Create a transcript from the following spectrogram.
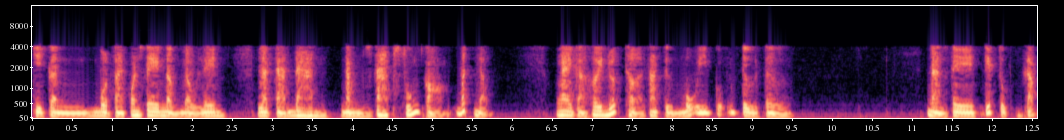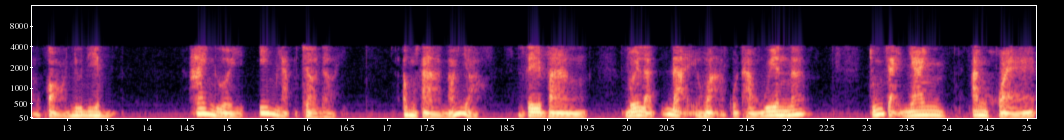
Chỉ cần một vài con dê ngẩng đầu lên là cả đàn nằm dạp xuống cỏ bất động. Ngay cả hơi nước thở ra từ mũi cũng từ từ Đàn tê tiếp tục gặm cỏ như điên. Hai người im lặng chờ đợi. Ông già nói nhỏ, dê vàng mới là đại họa của Thảo Nguyên đó. Chúng chạy nhanh, ăn khỏe.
